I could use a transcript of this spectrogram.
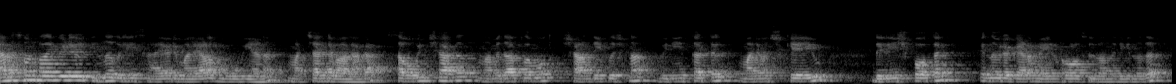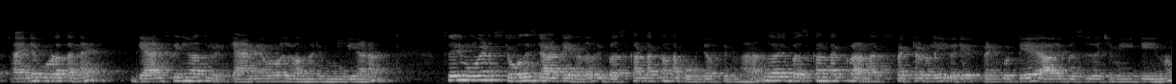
ആമസോൺ പ്രൈം വീഡിയോയിൽ ഇന്ന് റിലീസായ ഒരു മലയാളം മൂവിയാണ് മച്ചാന്റെ മാലാക സൗബിൻ ഷാഹ് നമിത പ്രമോദ് ശാന്തി കൃഷ്ണ വിനീത് തട്ടിൽ മനോജ് കെ യു ദിലീഷ് പോത്തൻ എന്നിവരൊക്കെയാണ് മെയിൻ റോൾസിൽ വന്നിരിക്കുന്നത്. അതിന്റെ കൂടെ തന്നെ ധ്യാൻ ശ്രീനിവാസൻ ഒരു ക്യാമിയോ റോളിൽ വന്ന ഒരു മൂവിയാണ് സോ ഈ മൂവിയുടെ സ്റ്റോറി സ്റ്റാർട്ട് ചെയ്യുന്നത് ഒരു ബസ് കണ്ടക്ടറിന്റെ പോയിന്റ് ഓഫ് വ്യൂ നിന്നാണ്. അതൊരു ബസ് കണ്ടക്ടർ അൺഎക്സ്പെക്ടഡ്ലി ഒരു പെൺകുട്ടിയെ ആ ഒരു ബസ്സിൽ വെച്ച് മീറ്റ് ചെയ്യുന്നു.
